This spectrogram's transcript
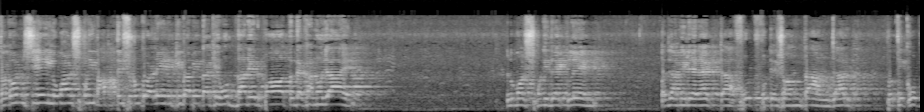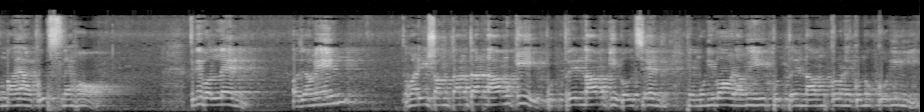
তখন সেই উমাসমণি ভাবতে শুরু করলেন, কীভাবে তাকে উদ্ধারের পথ দেখানো যায়। দেখলেন, অজামিলের একটা ফুটফুটে সন্তান, যার প্রতি খুব মায়া, খুব স্নেহ। তিনি বললেন, অজামিল, তোমার এই সন্তানটার নাম কি? পুত্রের নাম কি? বলছেন, হে মুনিবর, আমি এই পুত্রের নামকরণে কোনো করিনি।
